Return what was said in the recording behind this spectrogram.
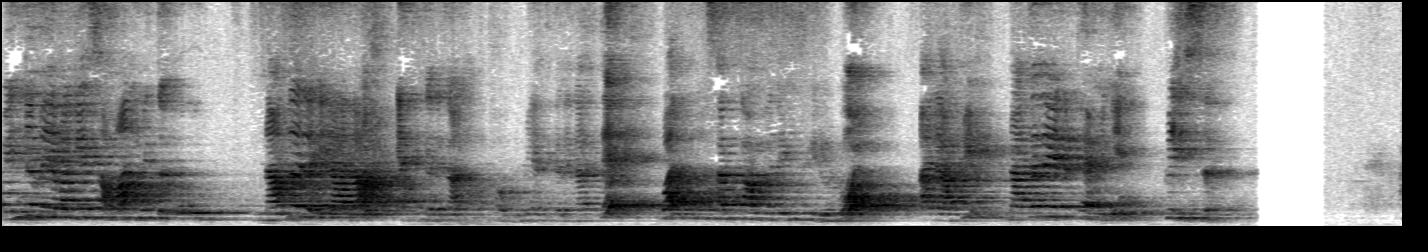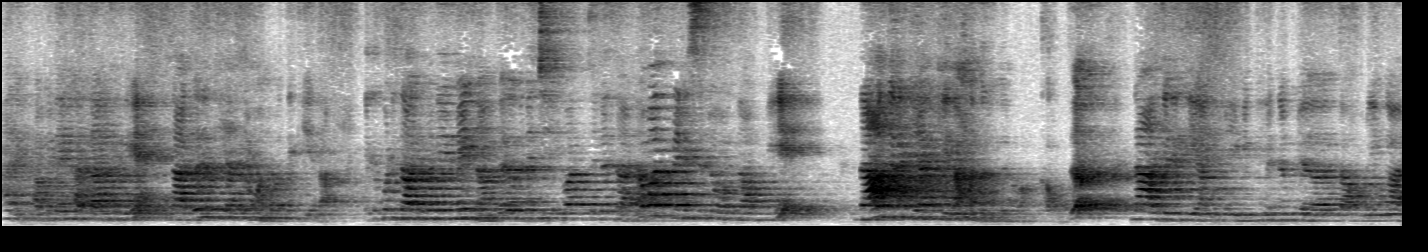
මෙන්න මේ වගේ සමන්විත වූ නගර එයාලා ඇති කරගන්නවා. කවුරු මේ ඇති කරගත්තේ? වත් මොහොසත්කම් වලින් පිරුණු අර අපි නගරයට පැමිණි පිරිස. හරි අපි දැන් කතා කරේ නගර කියන්නේ මොනවද කියලා. එතකොට දරුවනේ මේ නගරවල ජීවත් වෙන ධනවත් පිරිසට ඕන අපි නාගරිකයන් කියලා හඳුන්වනවා. කවුද? නාගරිකයන් මේ විදිහට තවුලෙන් ආවිල්ලා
